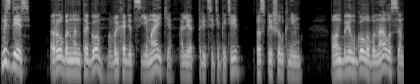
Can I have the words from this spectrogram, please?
«Мы здесь!» Рубен Монтего, выходец с Ямайки, лет 35, поспешил к ним. Он брил голову на лысо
